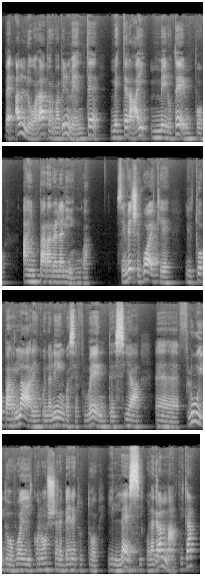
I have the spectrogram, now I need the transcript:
beh allora probabilmente metterai meno tempo a imparare la lingua. Se invece vuoi che il tuo parlare in quella lingua sia fluente, sia eh, fluido, vuoi conoscere bene tutto il lessico e la grammatica,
